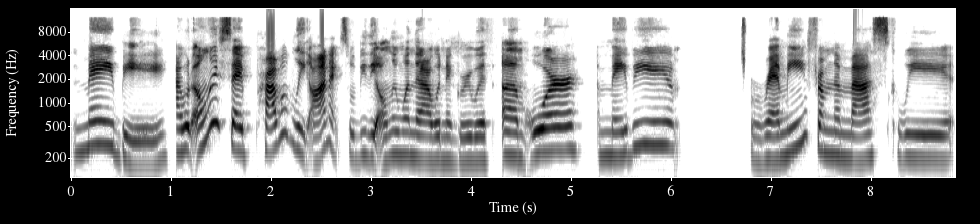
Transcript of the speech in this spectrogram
maybe. I would only say probably onyx would be the only one that i wouldn't agree with. Um or maybe remy from the mask we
